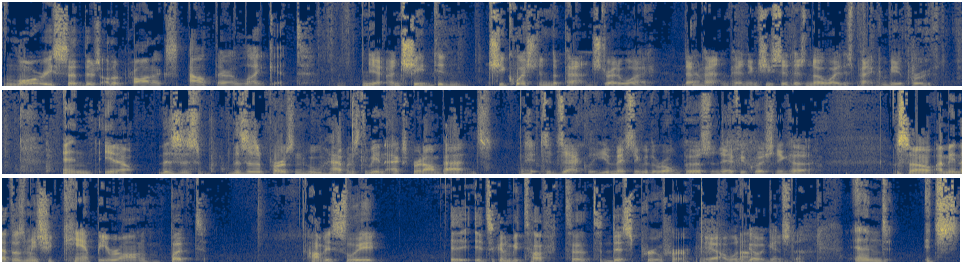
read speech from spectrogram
Lori said there's other products out there like it. yeah, and she didn't. She questioned the patent straight away. That Yeah. patent pending. She said there's no way this patent can be approved. And you know, this is this is a person who happens to be an expert on patents. It's exactly. You're messing with the wrong person there if you're questioning her. So I mean, that doesn't mean she can't be wrong, but obviously, it, it's going to be tough to to disprove her. Yeah, I wouldn't Um, go against her. And it's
